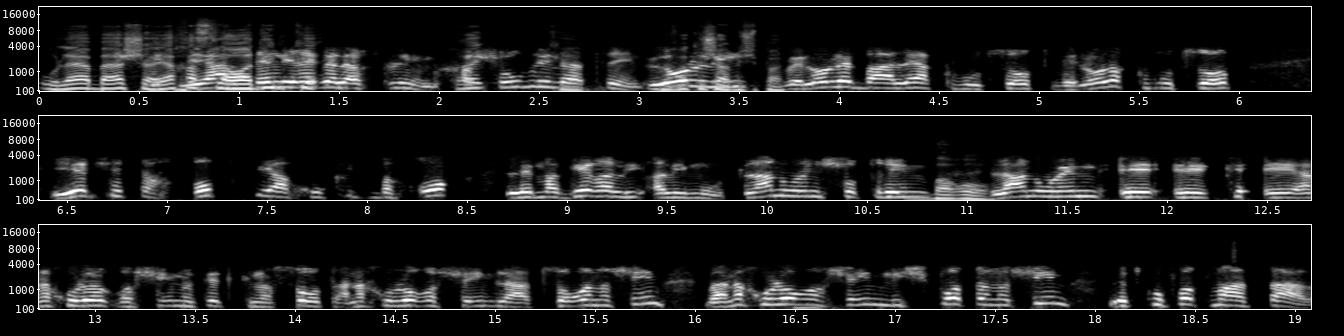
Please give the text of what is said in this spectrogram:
אולי הבעיה שהיחס לאוהדים... תן לי רגע להשלים, חשוב לי כן. להציין. לא לי ולא לבעלי הקבוצות ולא לקבוצות, יש את האופציה החוקית בחוק למגר אל, אלימות. לנו אין שוטרים, ברור. לנו אין, אה, אה, אה, אנחנו לא רשאים לתת קנסות, אנחנו לא רשאים לעצור אנשים, ואנחנו לא רשאים לשפוט אנשים לתקופות מעצר.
